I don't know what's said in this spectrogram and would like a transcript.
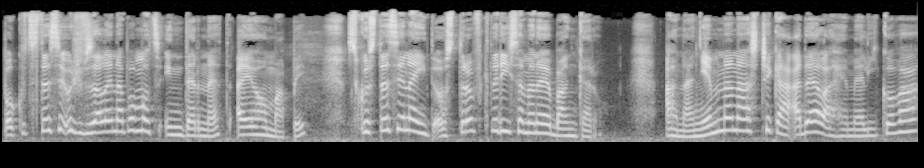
Pokud jste si už vzali na pomoc internet a jeho mapy, zkuste si najít ostrov, který se jmenuje Bankaru. A na něm na nás čeká Adéla Hemelíková,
